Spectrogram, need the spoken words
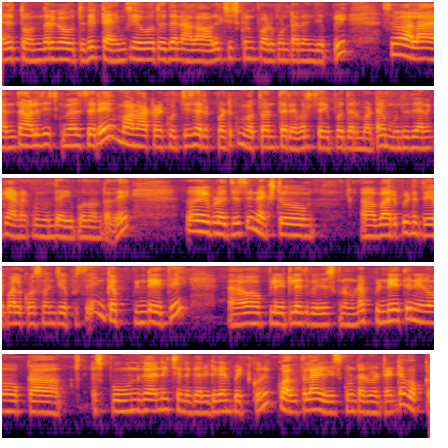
అదే తొందరగా అవుతుంది టైం సేవ్ అవుతుంది అని అలా ఆలోచించుకొని పడుకుంటానని చెప్పి. సో అలా ఎంత ఆలోచించుకున్నా సరే మనం అక్కడికి వచ్చేసరికి మటుకు మొత్తం అంతా రివర్స్ అయిపోద్ది అనమాట ముందు దానికి వెనక ముందు అయిపోతుంటుంది. ఇప్పుడు వచ్చేసి నెక్స్ట్ వరిపిండి దీపాల కోసం అని చెప్పేసి ఇంకా పిండి అయితే ప్లేట్లు అయితే వేసుకున్నాం పిండి అయితే నేను ఒక స్పూన్ కానీ చిన్న గరిటె కానీ పెట్టుకొని కొలతలా వేసుకుంటాను అనమాట అంటే ఒక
